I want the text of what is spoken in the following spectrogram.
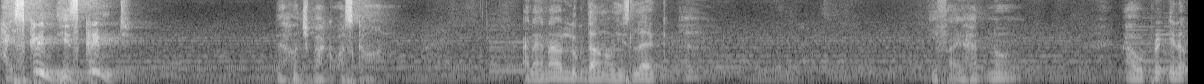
I screamed, he screamed. The hunchback was gone. And I now look down on his leg. If I had known, I would pray. You know,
